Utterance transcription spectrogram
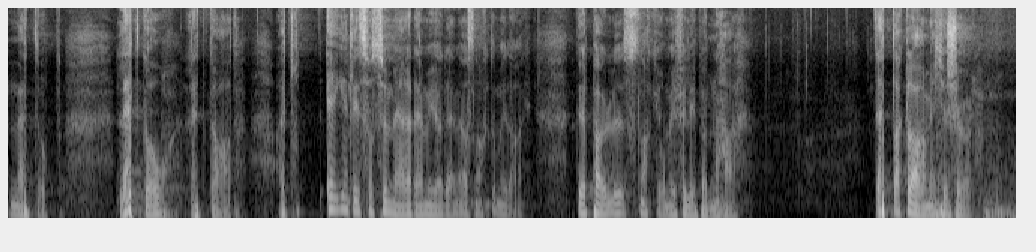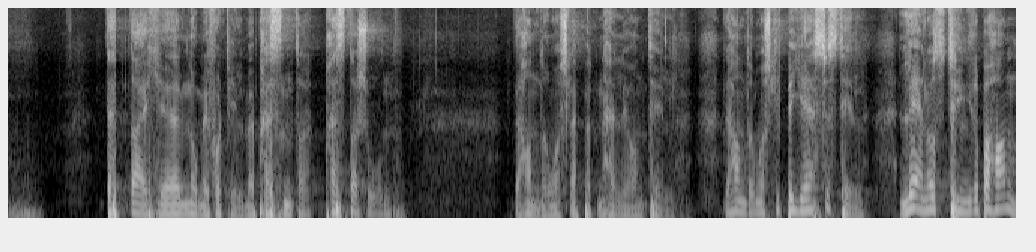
Nettopp. Let go, let God. Jeg tror Egentlig så summerer det mye av det vi har snakket om i dag. Det Paulus snakker om i Filippene her. Dette klarer vi ikke sjøl. Dette er ikke noe vi får til med prestasjon. Det handler om å slippe Den hellige ånd til. Det handler om å slippe Jesus til. Lene oss tyngre på han.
